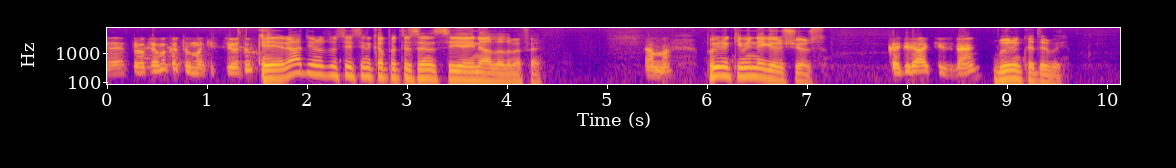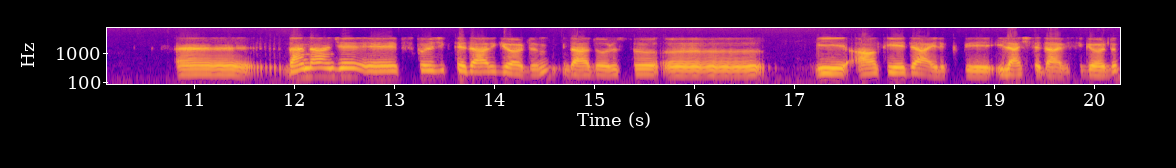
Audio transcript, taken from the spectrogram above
E, programa katılmak istiyordum. E, radyonuzun sesini kapatırsanız sizi yayına alalım efendim. Tamam. Buyurun kiminle görüşüyoruz? Kadir Akyüz ben. Buyurun Kadir Bey. E, ben daha önce e, psikolojik tedavi gördüm. Daha doğrusu e, bir 6-7 aylık bir ilaç tedavisi gördüm.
